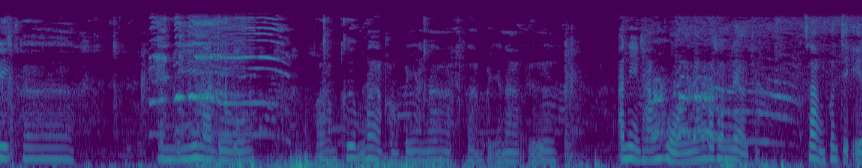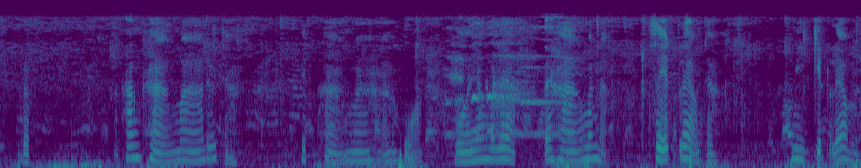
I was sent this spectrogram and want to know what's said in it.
ดีค่ะ วันนี้มาดูความคืบหน้าของพญานาคสร้างพญานาคเด้ออันนี้ทั้งหัวยังประทันแล้วจ้ะสร้างเพื่อนจะเอ็ดแบบทั้งหางมาเด้อจ้ะเอ็ดหางมาหาหัว หัวยังมาแล้ว แต่หางมันอะเซตแล้วจ้ะมีเกล็ดแล้วค่ะ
